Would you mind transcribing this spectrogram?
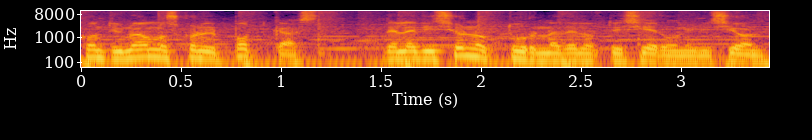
Continuamos con el podcast de la edición nocturna de Noticiero Univisión.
